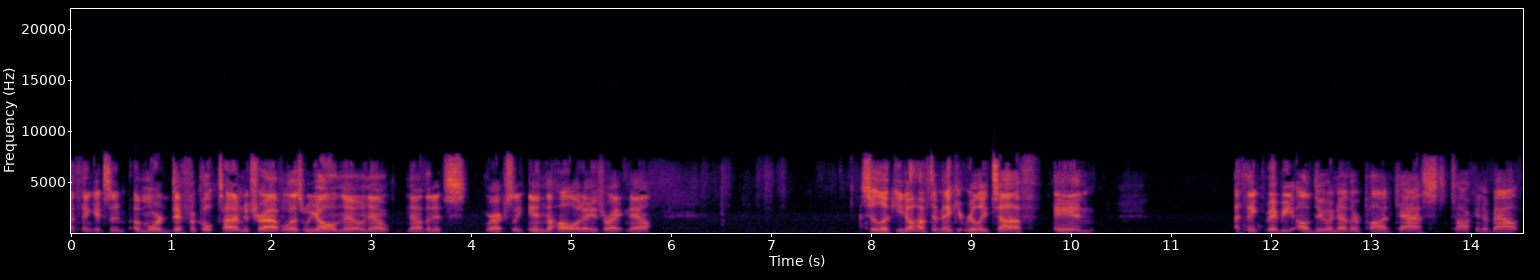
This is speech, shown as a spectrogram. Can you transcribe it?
I think it's a, a more difficult time to travel, as we all know now. Now that it's we're actually in the holidays right now. So look, you don't have to make it really tough, and I think maybe I'll do another podcast talking about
